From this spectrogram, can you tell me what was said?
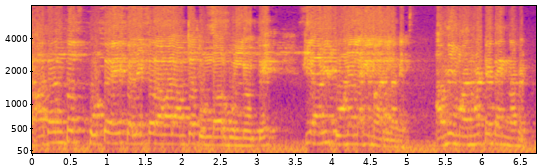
दादांतच खोटं आहे. कलेक्टर आम्हाला आमच्या तोंडावर बोलले होते की आम्ही कोणालाही मारलं नाही. आम्ही मानवटेताईंना भेटलो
